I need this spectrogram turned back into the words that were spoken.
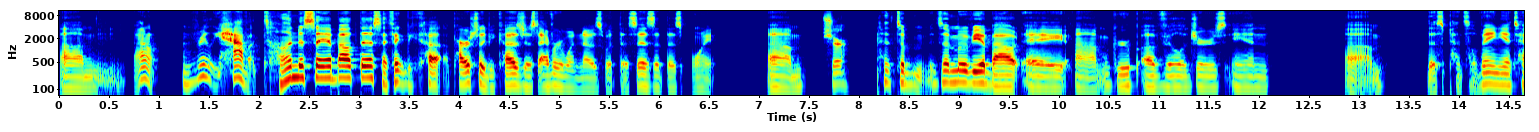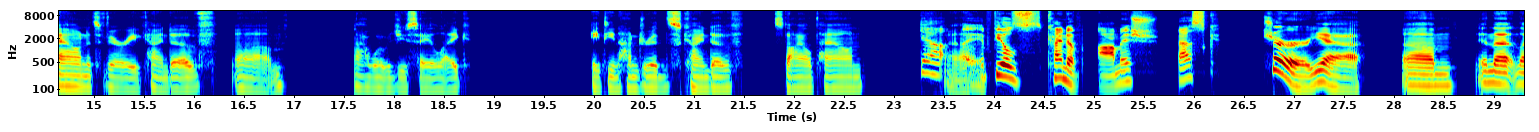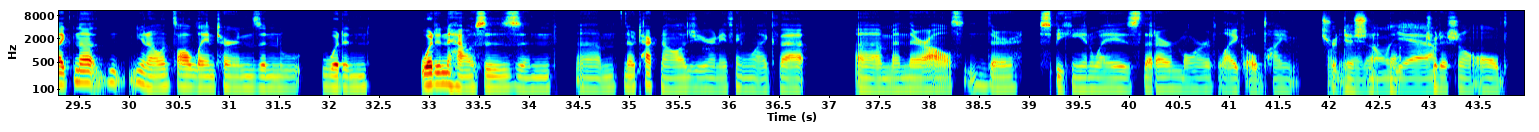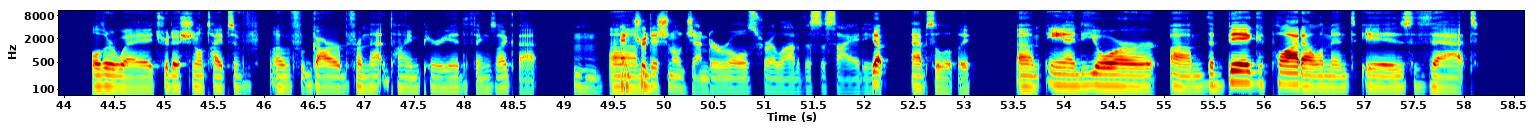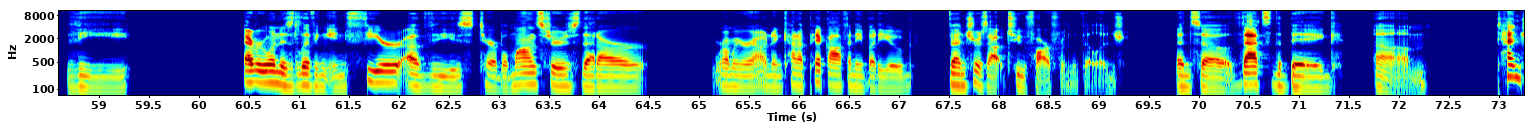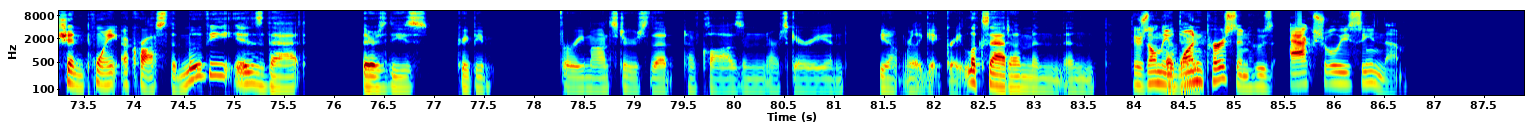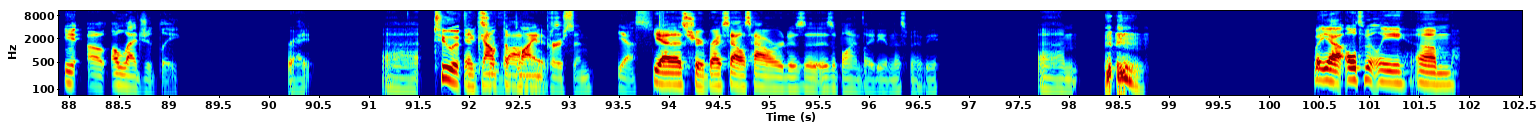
Um, I don't really have a ton to say about this. I think because partially because just everyone knows what this is at this point. Um, Sure. It's a it's a movie about a um, group of villagers in um, this Pennsylvania town. It's very kind of um, ah, what would you say like 1800s kind of style town. Yeah, Um, it feels kind of Amish esque. Sure, yeah. Um, in that like not you know it's all lanterns and wooden wooden houses and um no technology or anything like that. Um, and they're all they're speaking in ways that are more like old time you know, that- Traditional, that yeah. traditional old older way, traditional types of of garb from that time period, things like that. hmm Um, and traditional gender roles for a lot of the society. Yep, absolutely. Um, and your um, the big plot element is that the everyone is living in fear of these terrible monsters that are roaming around and kind of pick off anybody who ventures out too far from the village. And so that's the big um, tension point across the movie is that there's these creepy furry monsters that have claws and are scary and you don't really get great looks at them and and There's only one person who's actually seen them. I- uh, allegedly. right uh Two if you count the blind person. Yes. Yeah, that's true. Bryce Dallas Howard is a is a blind lady in this movie. Um, but yeah, ultimately, um,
